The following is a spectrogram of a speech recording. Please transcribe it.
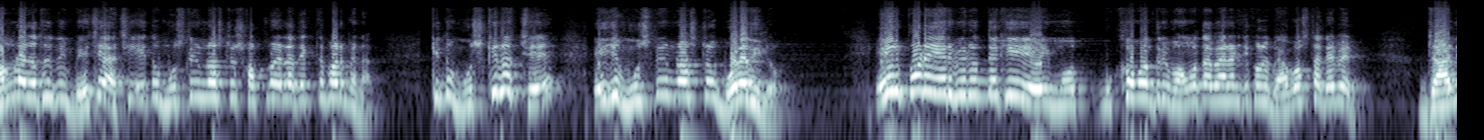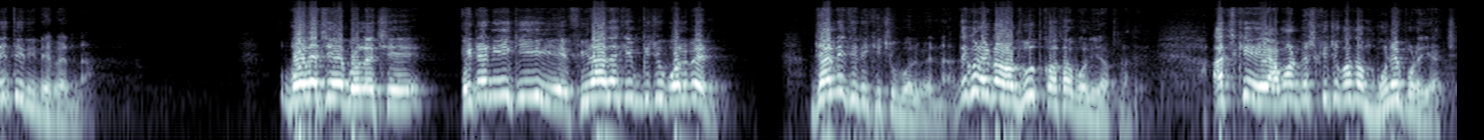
আমরা যতদিন বেঁচে আছি, এই তো মুসলিম রাষ্ট্রের স্বপ্ন এরা দেখতে পারবে না। কিন্তু মুশকিল হচ্ছে, এই যে মুসলিম রাষ্ট্র বলে দিল, এরপরে এর বিরুদ্ধে কি এই মুখ্যমন্ত্রী মমতা ব্যানার্জি কোনো ব্যবস্থা নেবেন? জানি তিনি নেবেন না। বলেছে বলেছে। এটা নিয়ে কি ফিরাদ হাকিম কিছু বলবেন? জানি তিনি কিছু বলবেন না। দেখুন, একটা অদ্ভুত কথা বলি আপনাদের। আজকে আমার বেশ কিছু কথা মনে পড়ে যাচ্ছে।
